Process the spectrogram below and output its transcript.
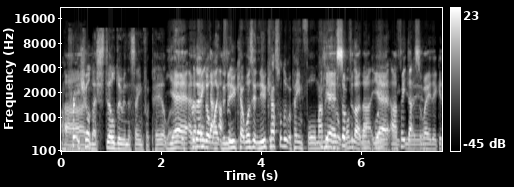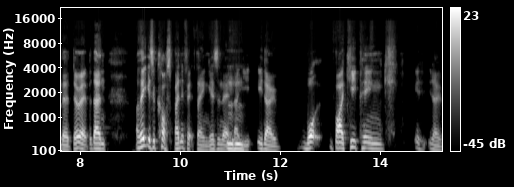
I'm pretty sure um, they're still doing the same for Pirlo. Yeah, it and could I end up that- like I the think- Newcastle. Was it Newcastle that were paying four managers? yeah, something like that. point? Yeah, I Like, think yeah, that's yeah. the way they're going to do it. But then I think it's a cost benefit thing, isn't it? That Mhm. you, you know what by keeping you know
